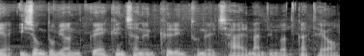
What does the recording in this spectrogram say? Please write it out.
예, 이 정도면 꽤 괜찮은 클린톤을 잘 만든 것 같아요.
